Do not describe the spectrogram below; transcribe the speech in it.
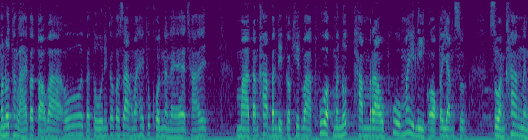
มนุษย์ทั้งหลายก็ตอบว่า โอ้ยประตูนี้ก็ก็สร้างไว้ให้ทุกคนนั่นแหละใช้มาตังค่าบัณฑิตก็คิดว่าพวกมนุษย์ทำเราผู้ไม่หลีกออกไปยัง ส่วนข้างหนึ่ง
